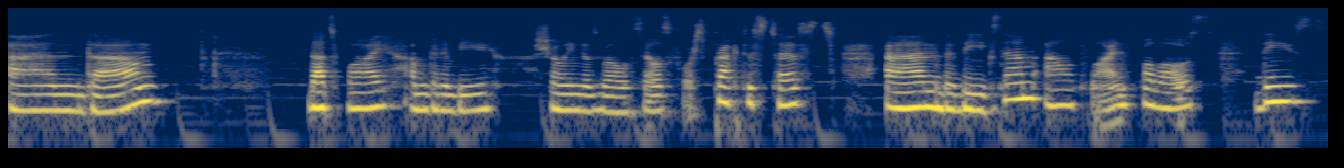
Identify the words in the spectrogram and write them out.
and um, that's why i'm going to be showing as well Salesforce practice tests. And the exam outline follows these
